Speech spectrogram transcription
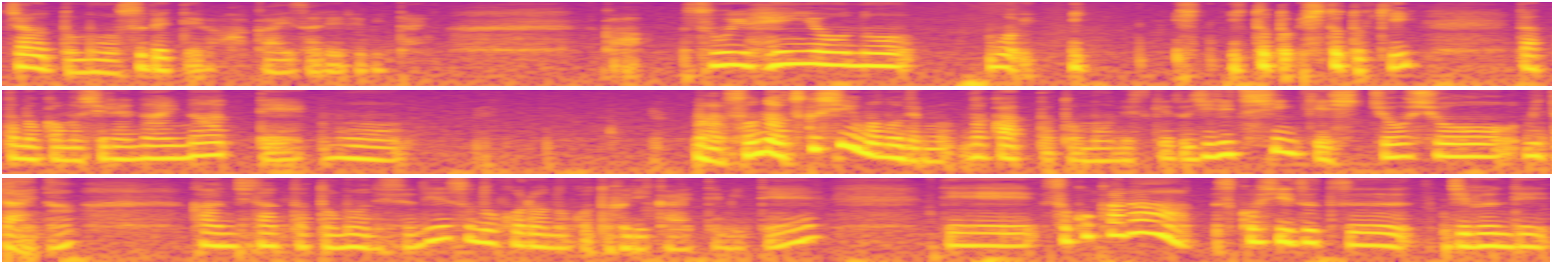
ちゃうともう全てが破壊されるみたいな。なんかそういう変容のもうひととひとときだったのかもしれないなってもうまあそんな美しいものでもなかったと思うんですけど自律神経失調症みたいな感じだったと思うんですよねその頃のこと振り返ってみて。でそこから少しずつ自分で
